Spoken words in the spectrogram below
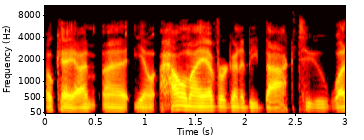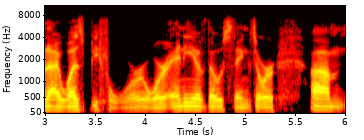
okay i'm uh, you know how am i ever going to be back to what i was before or any of those things or um,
